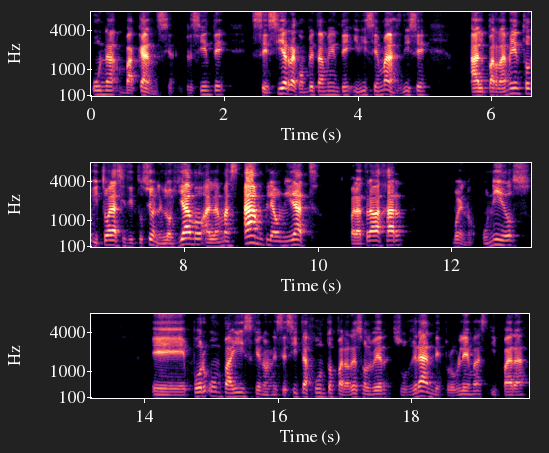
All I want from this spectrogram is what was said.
una vacancia. El presidente se cierra completamente y dice más, dice al Parlamento y todas las instituciones, los llamo a la más amplia unidad para trabajar, bueno, unidos eh, por un país que nos necesita juntos para resolver sus grandes problemas y para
